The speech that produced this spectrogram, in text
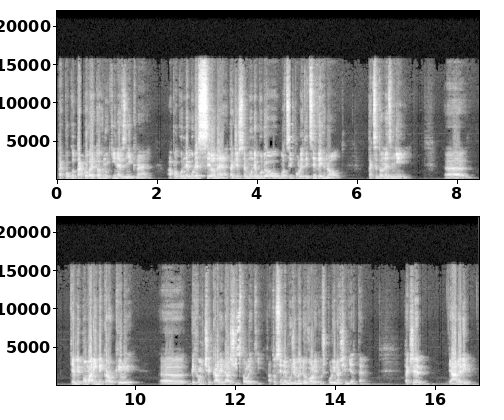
tak pokud takovéto hnutí nevznikne a pokud nebude silné, takže se mu nebudou moci politici vyhnout, tak se to nezmění. Uh, těmi pomalými kroky uh, bychom čekali další století a to si nemůžeme dovolit už kvůli našim dětem. Takže já nevím,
